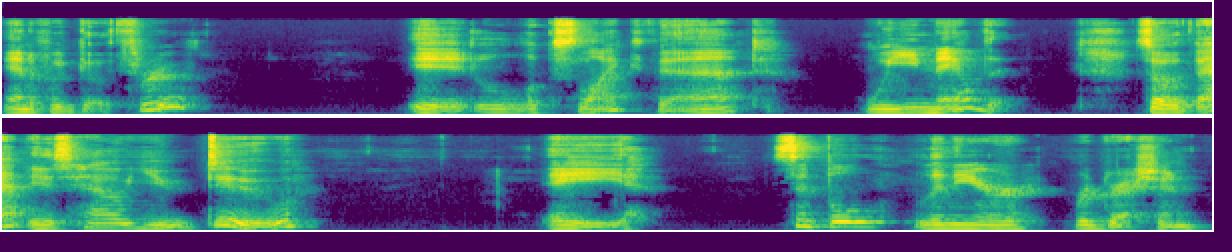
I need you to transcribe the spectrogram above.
And if we go through, it looks like that we nailed it. So that is how you do a simple linear regression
